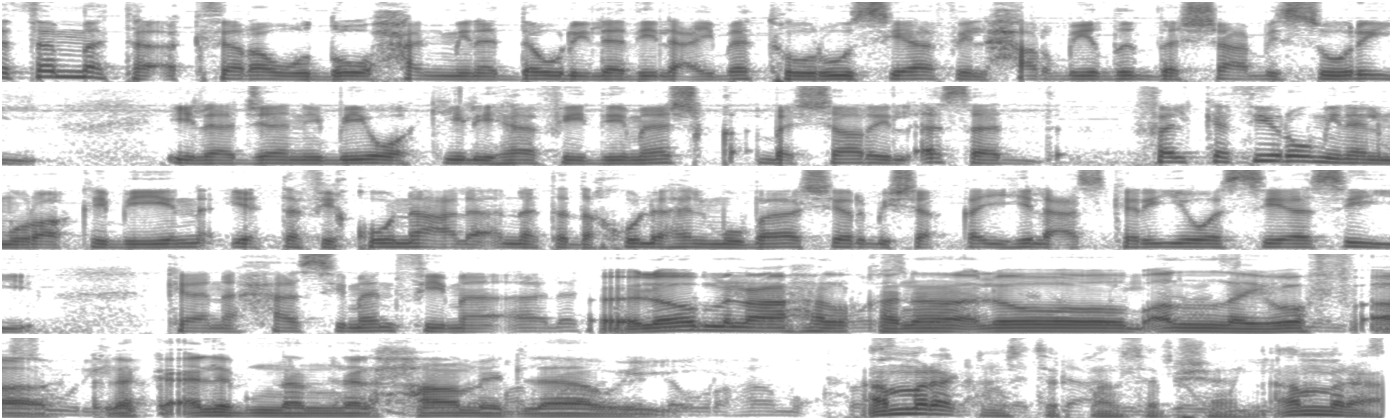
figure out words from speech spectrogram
ثمة أكثر وضوحا من الدور الذي لعبته روسيا في الحرب ضد الشعب السوري. إلى جانب وكيلها في دمشق بشار الأسد. فالكثير من المراقبين يتفقون على أن تدخلها المباشر بشقيه العسكري والسياسي. كان حاسما فيما آلت قلوب من على هالقناة قلوب الله يوفقك لك قلبنا من الحامد لاوي. أمرك Mister Conception أمرك.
